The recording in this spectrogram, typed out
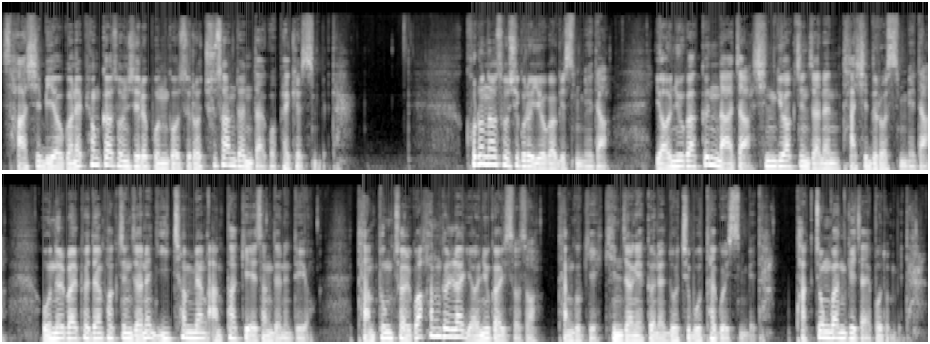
42억 원의 평가 손실을 본 것으로 추산된다고 밝혔습니다. 코로나 소식으로 이어가겠습니다. 연휴가 끝나자 신규 확진자는 다시 늘었습니다. 오늘 발표된 확진자는 2,000명 안팎이 예상되는데요. 단풍철과 한글날 연휴가 있어서 당국이 긴장의 끈을 놓지 못하고 있습니다. 박종관 기자의 보도입니다.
